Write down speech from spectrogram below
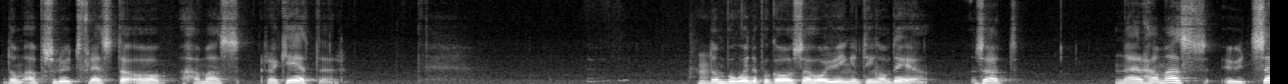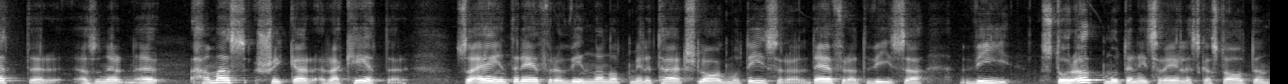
de absolut flesta av Hamas raketer. Mm. De boende på Gaza har ju ingenting av det. Så att när Hamas utsätter, alltså när, när Hamas skickar raketer. Så är inte det för att vinna något militärt slag mot Israel. Det är för att visa vi står upp mot den israeliska staten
